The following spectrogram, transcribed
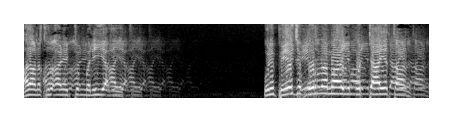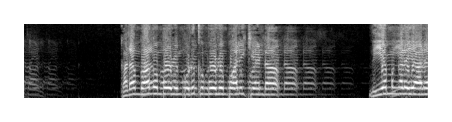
അതാണ് ഖുർആൻ ഏറ്റവും വലിയ ആയത്ത്. ഒരു പേജ് പൂർണമായും ഒറ്റായത്താണ് കടം വാങ്ങുമ്പോഴും കൊടുക്കുമ്പോഴും പാലിക്കേണ്ട നിയമങ്ങളെയാണ്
